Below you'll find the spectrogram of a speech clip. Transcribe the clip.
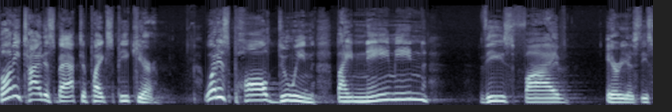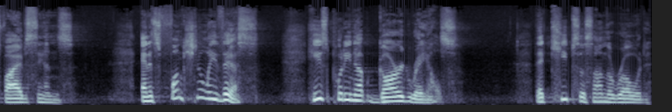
But let me tie this back to Pikes Peak here. What is Paul doing by naming these five areas, these five sins? And it's functionally this he's putting up guardrails that keeps us on the road.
